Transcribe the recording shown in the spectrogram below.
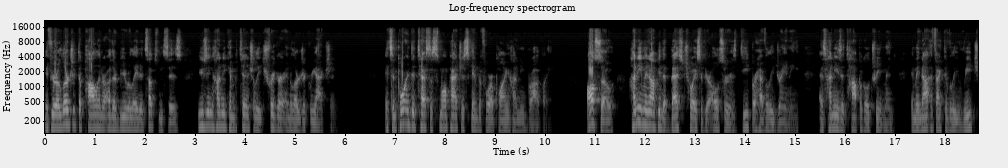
if you're allergic to pollen or other bee related substances, using honey can potentially trigger an allergic reaction. It's important to test a small patch of skin before applying honey broadly. Also, honey may not be the best choice if your ulcer is deep or heavily draining, as honey is a topical treatment it may not effectively reach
